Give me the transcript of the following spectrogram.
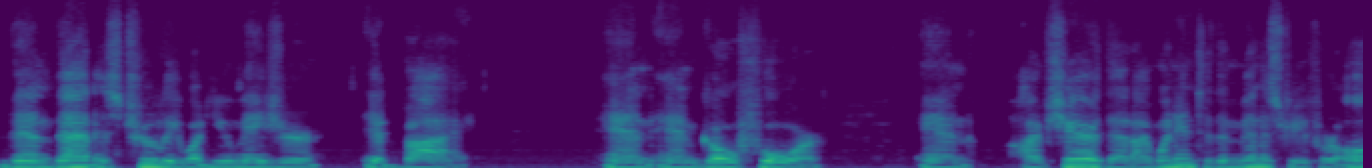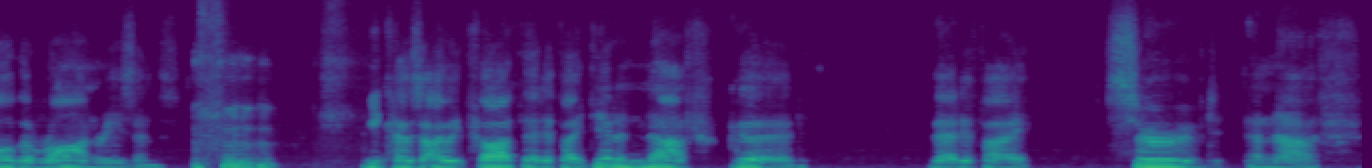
then that is truly what you measure it by and and go for. And I've shared that I went into the ministry for all the wrong reasons. because I thought that if I did enough good, that if I served enough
